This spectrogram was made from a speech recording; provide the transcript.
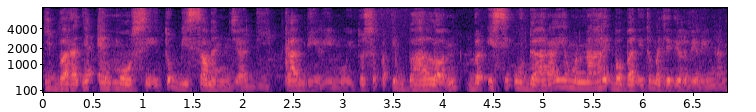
Ibaratnya emosi itu bisa menjadikan dirimu itu seperti balon berisi udara yang menarik beban itu menjadi lebih ringan.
